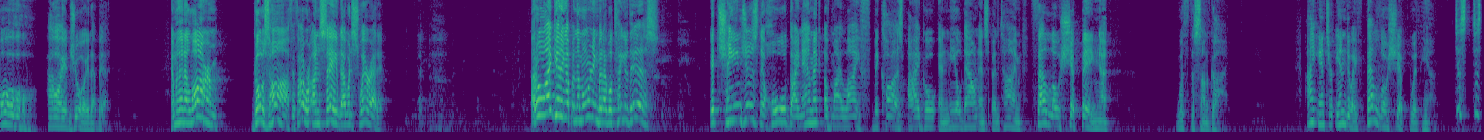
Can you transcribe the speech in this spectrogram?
Oh, how I enjoy that bed. And when that alarm goes off, if I were unsaved, I would swear at it. I don't like getting up in the morning, but I will tell you this it changes the whole dynamic of my life because I go and kneel down and spend time fellowshipping with the Son of God. I enter into a fellowship with Him. Just, just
